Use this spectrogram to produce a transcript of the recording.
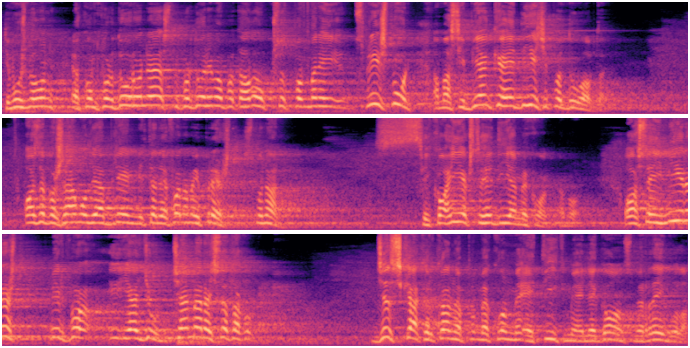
Ti mundesh me thonë, e kam përdorur unë, s'e përdori më po ta dhon, kështu po mu nuk më prish punë, ama s'i bën kjo hedije që po dua atë. Ose për shembull ia blen një telefon ama i prisht, s'punon. S'i ka hije kështu hedia me kon, apo. Ose i mirë është, mirëpo ia gjun, qe merre çfarë takon. Gjithçka kërkon me me kon me etikë, me elegancë, me rregulla,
